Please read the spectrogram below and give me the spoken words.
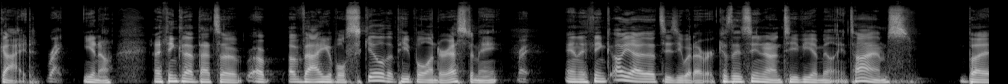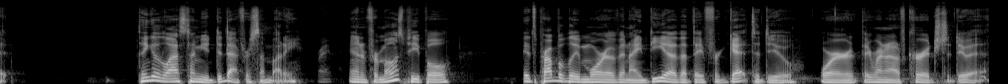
guide right you know and i think that that's a, a, a valuable skill that people underestimate right and they think, oh yeah, that's easy, whatever, because they've seen it on TV a million times. But think of the last time you did that for somebody. Right. And for most people, it's probably more of an idea that they forget to do or they run out of courage to do it.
